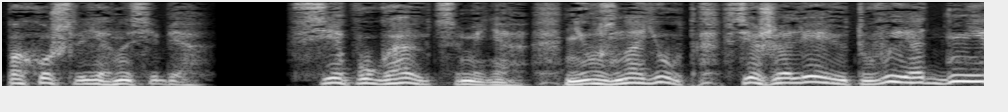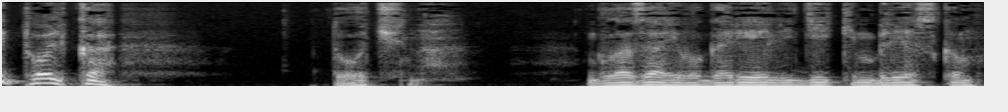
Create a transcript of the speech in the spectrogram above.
Похож ли я на себя? Все пугаются меня, не узнают, все жалеют, вы одни только». «Точно». Глаза его горели диким блеском.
